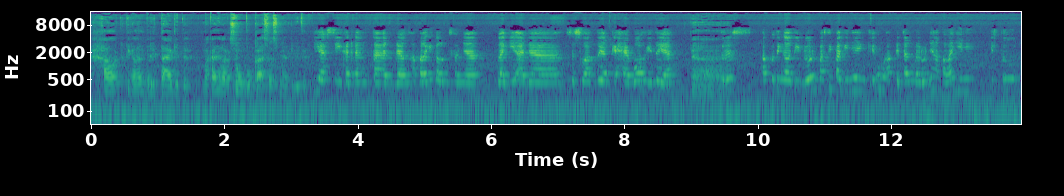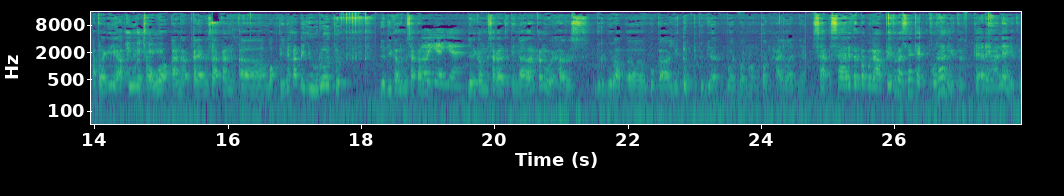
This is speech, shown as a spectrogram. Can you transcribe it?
hal ketinggalan berita gitu makanya langsung buka sosmed gitu Iya sih, kadang-kadang apalagi kalau misalnya lagi ada sesuatu yang kayak heboh gitu ya. Eh, Terus aku tinggal tidur, pasti paginya yang kayak, oh updatean barunya apa lagi nih? Gitu. apalagi aku cowok kan kayak misalkan eh, waktu ini kan ada Euro tuh jadi kalau misalkan Oh iya iya. jadi kalau misalkan ketinggalan kan gue harus buru-buru eh, buka YouTube gitu biar buat buat nonton highlightnya Se- sehari tanpa pegang HP itu rasanya kayak kurang gitu kayak ada yang aneh gitu.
